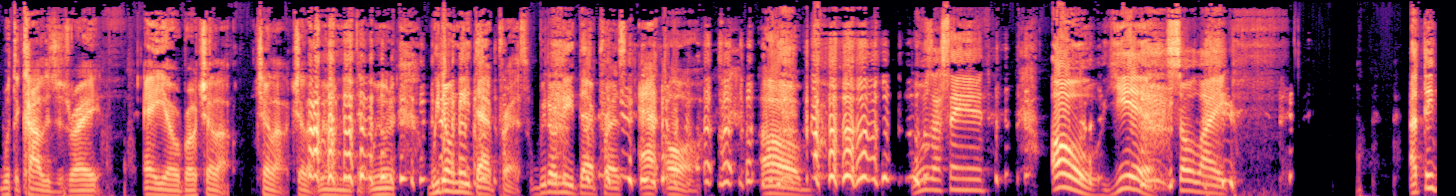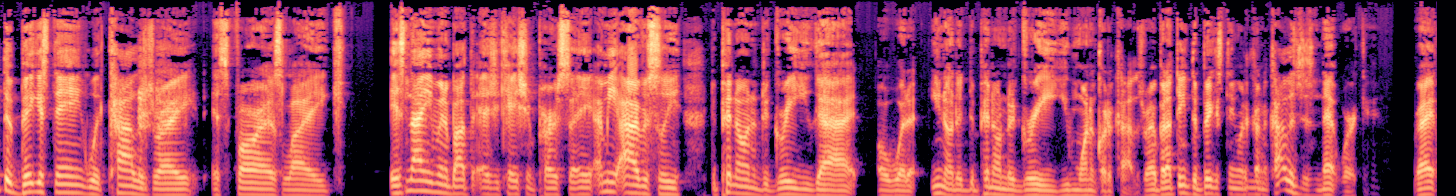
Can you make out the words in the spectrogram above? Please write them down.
with the colleges, right? Hey, yo, bro, chill out. Chill out, chill out. We don't need that. We don't, we don't need that press. We don't need that press at all. Um, what was I saying? Oh, yeah. So like I think the biggest thing with college, right, as far as like it's not even about the education per se. I mean, obviously, depending on the degree you got or what you know, to depend on the degree you want to go to college, right? But I think the biggest thing when it comes to college is networking, right?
